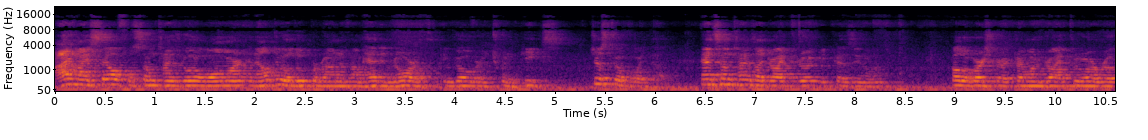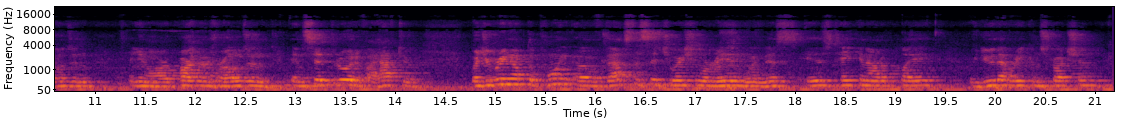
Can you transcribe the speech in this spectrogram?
I myself will sometimes go to Walmart and I'll do a loop around if I'm headed north and go over to Twin Peaks, just to avoid that. And sometimes I drive through it because, you know, public works director, I want to drive through our roads and, and, you know, our partners' roads and, and sit through it if I have to. But you bring up the point of that's the situation we're in when this is taken out of play. We do that reconstruction.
